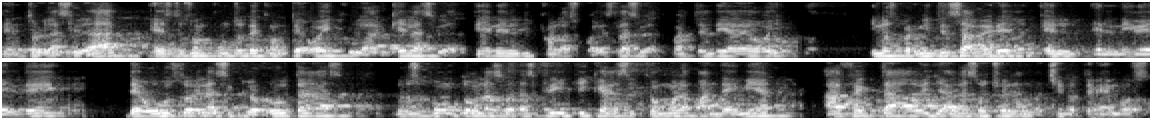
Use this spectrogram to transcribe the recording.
dentro de la ciudad. Estos son puntos de conteo vehicular que la ciudad tiene, con los cuales la ciudad cuenta el día de hoy y nos permiten saber el, el, el nivel de, de, uso de las ciclorrutas, los puntos, las horas críticas y cómo la pandemia ha afectado y ya a las 8 de la noche no tenemos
